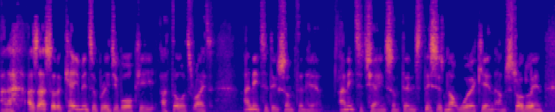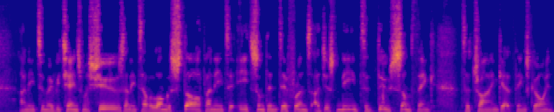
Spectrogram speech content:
and I, as I sort of came into Bridge of Orchy, I thought, right, I need to do something here. I need to change something. This is not working. I'm struggling. I need to maybe change my shoes. I need to have a longer stop. I need to eat something different. I just need to do something to try and get things going.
